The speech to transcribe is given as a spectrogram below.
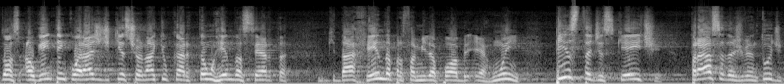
nossa, alguém tem coragem de questionar que o cartão renda certa, que dá renda para a família pobre, é ruim? Pista de skate, praça da juventude,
